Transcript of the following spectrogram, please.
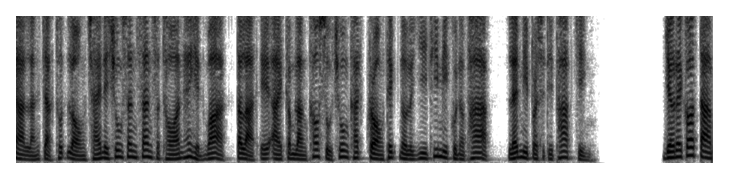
งานหลังจากทดลองใช้ในช่วงสั้น ๆ สะท้อนให้เห็นว่าตลาด AI กำลังเข้าสู่ช่วงคัดกรองเทคโนโลยีที่มีคุณภาพ และมีประสิทธิภาพจริง อย่างไรก็ตาม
